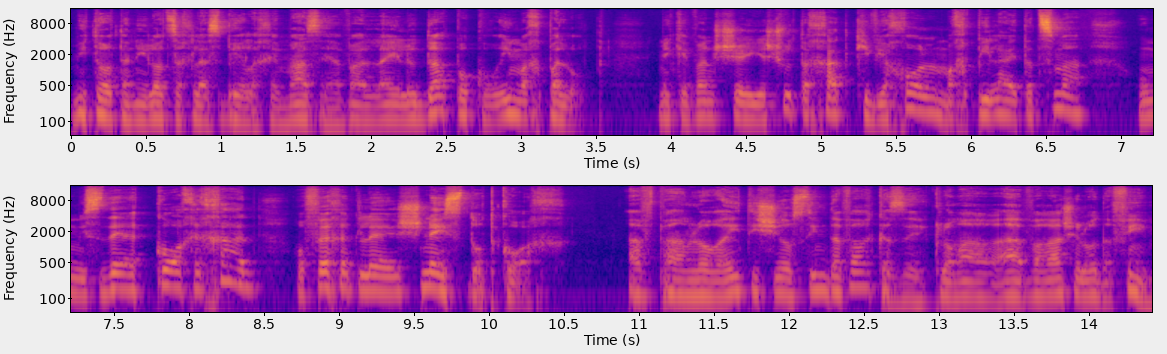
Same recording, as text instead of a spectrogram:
מיטות אני לא צריך להסביר לכם מה זה, אבל לילודה פה קוראים הכפלות. מכיוון שישות אחת כביכול מכפילה את עצמה, ומשדה כוח אחד הופכת לשני שדות כוח. אף פעם לא ראיתי שעושים דבר כזה, כלומר העברה של עודפים,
